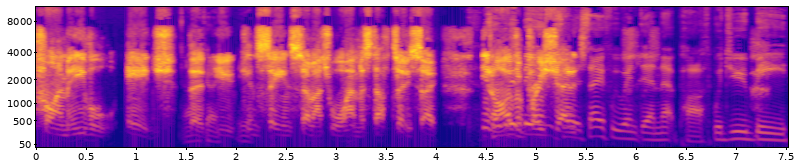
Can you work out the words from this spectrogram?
primeval edge that Okay, you yeah. can see in so much Warhammer stuff too. So, you know, would I've be- appreciated. So say if we went down that path, would you be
